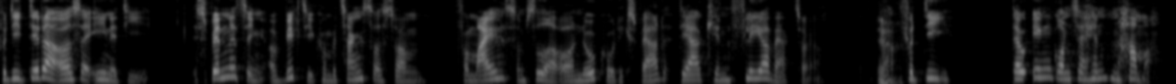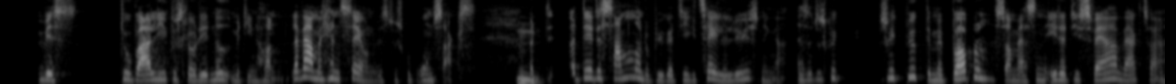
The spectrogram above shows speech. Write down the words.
Fordi det der også er en af de spændende ting og vigtige kompetencer, som for mig, som sidder og er no-code ekspert, det er at kende flere værktøjer. Ja. Fordi der er jo ingen grund til at hente en hammer, hvis du bare lige kunne slå det ned med din hånd. Lad være med at hente saven, hvis du skulle bruge en saks. Mm. Og, det, og det er det samme, når du bygger digitale løsninger. Altså du skal, ikke, du skal ikke bygge det med Bubble, som er sådan et af de svære værktøjer,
